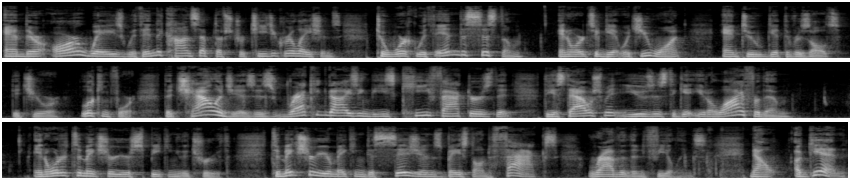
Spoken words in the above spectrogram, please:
and there are ways within the concept of strategic relations to work within the system in order to get what you want and to get the results that you're looking for. The challenge is, is recognizing these key factors that the establishment uses to get you to lie for them in order to make sure you're speaking the truth, to make sure you're making decisions based on facts rather than feelings. Now, again,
